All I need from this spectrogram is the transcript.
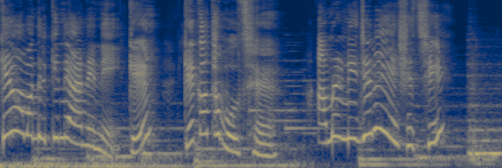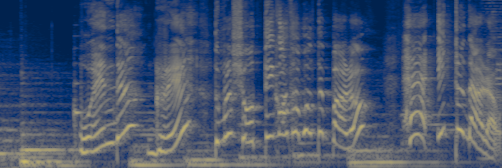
কেউ আমাদের কিনে আনেনি। কে? কে কথা বলছে? আমরা নিজেরাই এসেছি। ওয়েন্ডা গ্রে তোমরা সত্যি কথা বলতে পারো? হ্যাঁ একটু দাঁড়াও।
